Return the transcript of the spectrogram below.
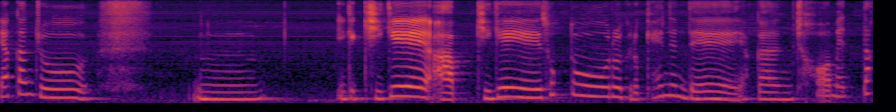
약간 좀, 음, 이게 기계 앞, 기계의 속도를 그렇게 했는데 약간 처음에 딱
